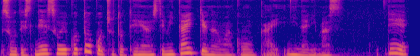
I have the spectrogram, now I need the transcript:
そうですねそういうことをこうちょっと提案してみたいっていうのが今回になります。で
